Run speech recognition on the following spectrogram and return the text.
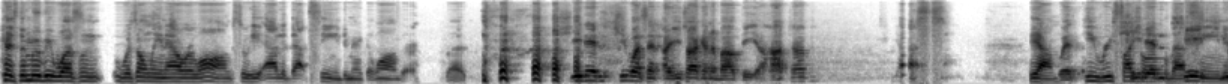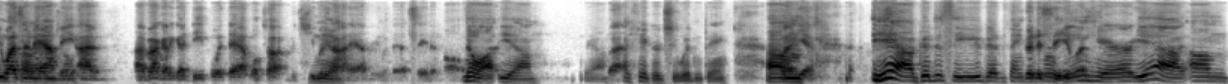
because the movie wasn't was only an hour long, so he added that scene to make it longer. But she didn't. She wasn't. Are you talking about the uh, hot tub? yes, yeah, With he she recycled didn't. that She, scene. she wasn't happy. Angel. I, I'm not going to go deep with that. We'll talk. But she was Yeah. not happy with that scene at all. No, I, yeah, yeah. But- I figured she wouldn't be. But Um, yeah, Yeah, good to see you. Good, thank Good you for you, being Les. here. Yeah. Um,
